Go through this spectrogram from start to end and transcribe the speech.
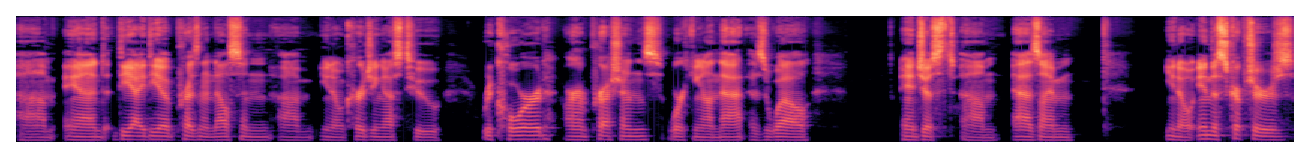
Um, and the idea of President Nelson, um, you know, encouraging us to record our impressions, working on that as well. And just um, as I'm you know, in the scriptures,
